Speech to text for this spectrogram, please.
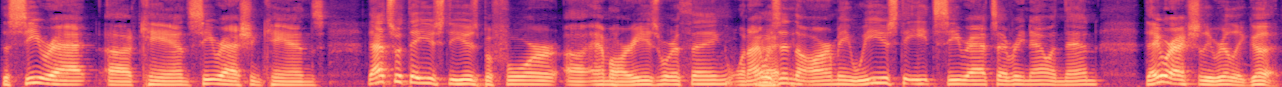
the C-rat uh, cans, C-ration cans. That's what they used to use before uh, MREs were a thing. When I was Right. in the army, we used to eat C-rats every now and then. They were actually really good.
